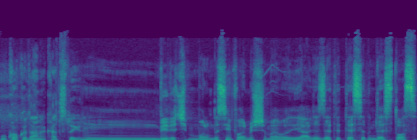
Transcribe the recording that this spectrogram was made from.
U koliko dana? Kad se to igra? Mm, vidjet ćemo, moram da se informišemo. Evo, javlja ZTT 78.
